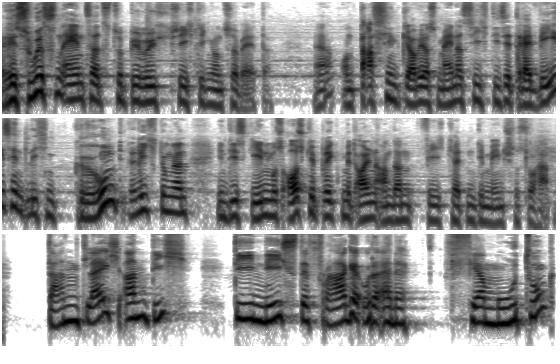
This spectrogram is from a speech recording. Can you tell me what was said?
Ressourceneinsatz zu berücksichtigen und so weiter. Ja, und das sind, glaube ich, aus meiner Sicht diese drei wesentlichen Grundrichtungen, in die es gehen muss, ausgeprägt mit allen anderen Fähigkeiten, die Menschen so haben. Dann gleich an dich die nächste Frage oder eine Vermutung.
